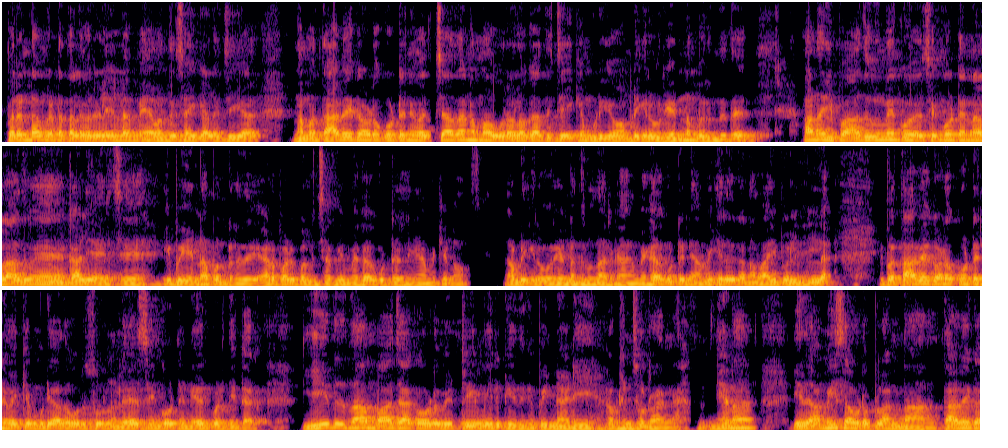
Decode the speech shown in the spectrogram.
இப்போ ரெண்டாம் கட்ட தலைவர்கள் எல்லாமே வந்து சைக்காலஜியாக நம்ம தாவேகாவோட கூட்டணி வச்சாதான் நம்ம ஓரளவுக்காவது ஜெயிக்க முடியும் அப்படிங்கிற ஒரு எண்ணம் இருந்தது. ஆனால் இப்போ அதுவுமே கு- செங்கோட்டையனால அதுவே காலி ஆயிடுச்சு இப்போ என்ன பண்ணுறது எடப்பாடி பழனிசாமி மெகா கூட்டணி அமைக்கணும் அப்படிங்கிற ஒரு எண்ணத்தில் தான் இருக்காங்க. மெகா கூட்டணி அமைக்கிறதுக்கான வாய்ப்புகள் இல்லை. இப்போ தாவேக்கோட கூட்டணி வைக்க முடியாத ஒரு சூழ்நிலையை செங்கோட்டையன் ஏற்படுத்திட்டார். இதுதான் பாஜகவோட வெற்றியும் இருக்குது இதுக்கு பின்னாடி அப்படின்னு சொல்கிறாங்க ஏன்னா இது அமித்ஷாவோட பிளான் தான். தாவேகா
